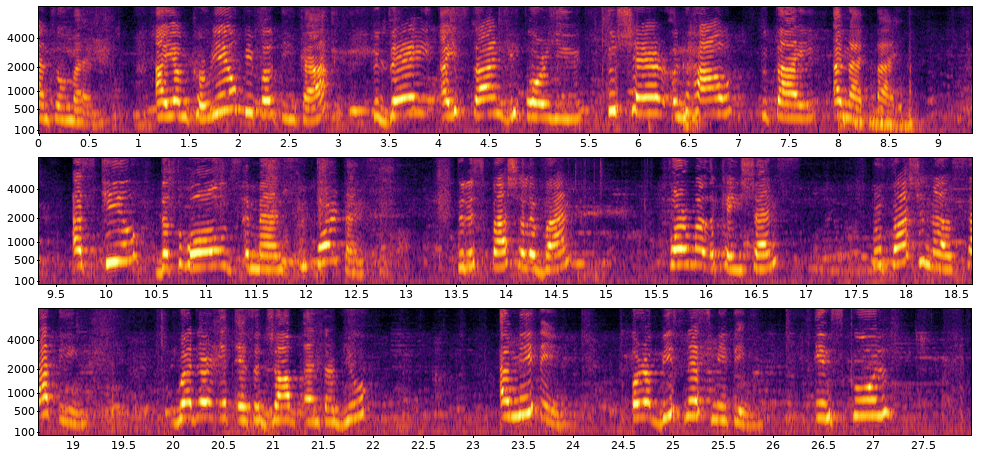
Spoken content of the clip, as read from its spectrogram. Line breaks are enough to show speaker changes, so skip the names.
gentlemen, I am Caryl Paltingca. Today, I stand before you to share on how to tie a necktie. A skill that holds immense importance to the special event, formal occasions, professional setting, whether it is a job interview, a meeting, or a business meeting, in school,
